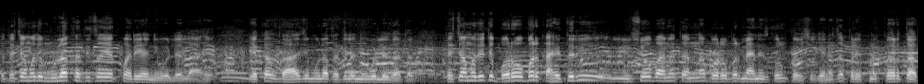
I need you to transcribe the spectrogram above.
तर त्याच्यामध्ये मुलाखतीचा एक पर्याय निवडलेला आहे. एकाच दहा जे मुलाखतीला निवडले जातात. त्याच्यामध्ये ते बरोबर काहीतरी हिशोबाने त्यांना बरोबर मॅनेज करून पैसे घेण्याचा प्रयत्न करतात.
